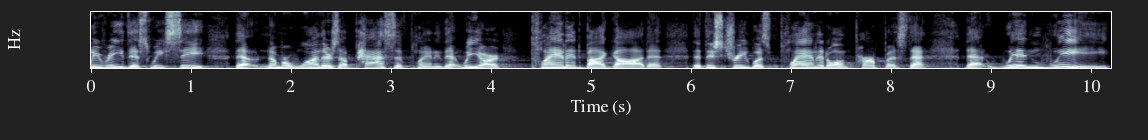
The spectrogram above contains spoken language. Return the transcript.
we read this, we see that number one, there's a passive planting, that we are planted by God, that, that this tree was planted on purpose, that, that when we,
